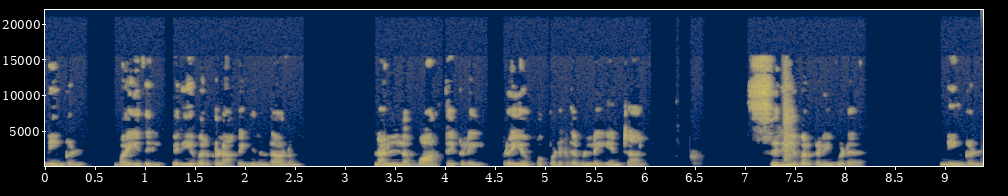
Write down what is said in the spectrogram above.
நீங்கள் வயதில் பெரியவர்களாக இருந்தாலும் நல்ல வார்த்தைகளை பிரயோகப்படுத்தவில்லை என்றால் சிறியவர்களை விட நீங்கள்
